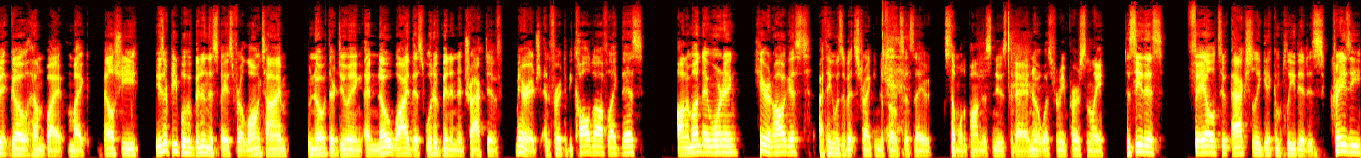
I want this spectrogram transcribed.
BitGo, helmed by Mike Belshe. These are people who've been in this space for a long time, who know what they're doing and know why this would have been an attractive marriage. And for it to be called off like this on a Monday morning here in August, I think it was a bit striking to folks as they stumbled upon this news today. I know it was for me personally. To see this fail to actually get completed is crazy.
